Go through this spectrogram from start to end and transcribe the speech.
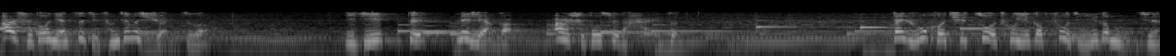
二十多年自己曾经的选择，以及对那两个二十多岁的孩子，该如何去做出一个父亲、一个母亲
